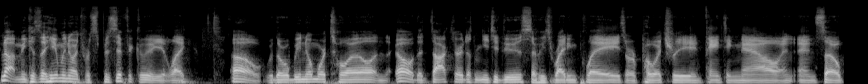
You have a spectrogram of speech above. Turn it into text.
No, I mean, because the humanoids were specifically like, oh, there will be no more toil, and oh, the doctor doesn't need to do this, so he's writing plays or poetry and painting now, and and so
